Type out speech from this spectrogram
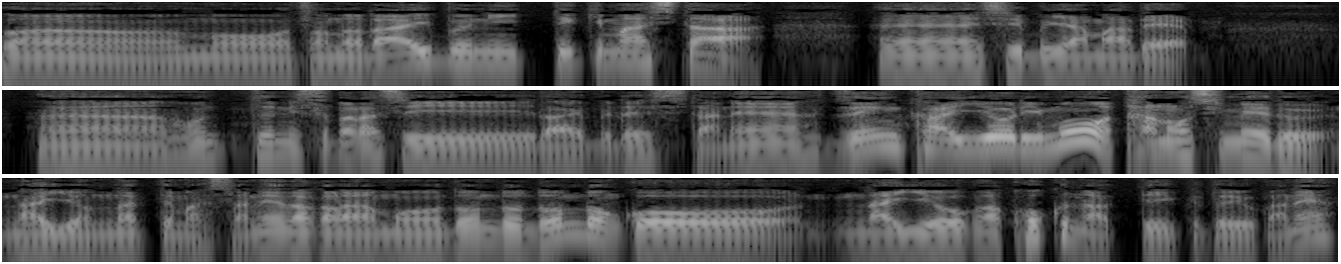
うん、もうそのライブに行ってきました。えー、渋谷まで。うん、本当に素晴らしいライブでしたね。前回よりも楽しめる内容になってましたね。だからもうどんどんどんどんこう、内容が濃くなっていくというかね。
